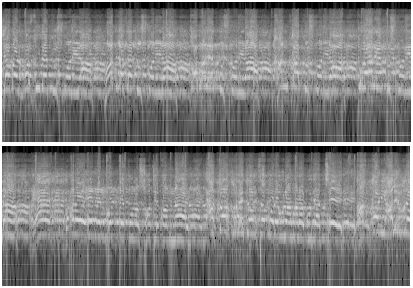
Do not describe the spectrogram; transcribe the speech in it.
যে আমার মসজিদের দুশ্মনীরা, মাদ্রাসার দুশ্মনীরা, কবরের দুশ্মনীরা, খানকার দুশ্মনীরা, কোরআনের দুশ্মনীরা, একবারও এদের মধ্যে কোনো সচেতন নাই। এত করে জলসা করে উলামারা বুঝাচ্ছে আকারি আলেমরা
